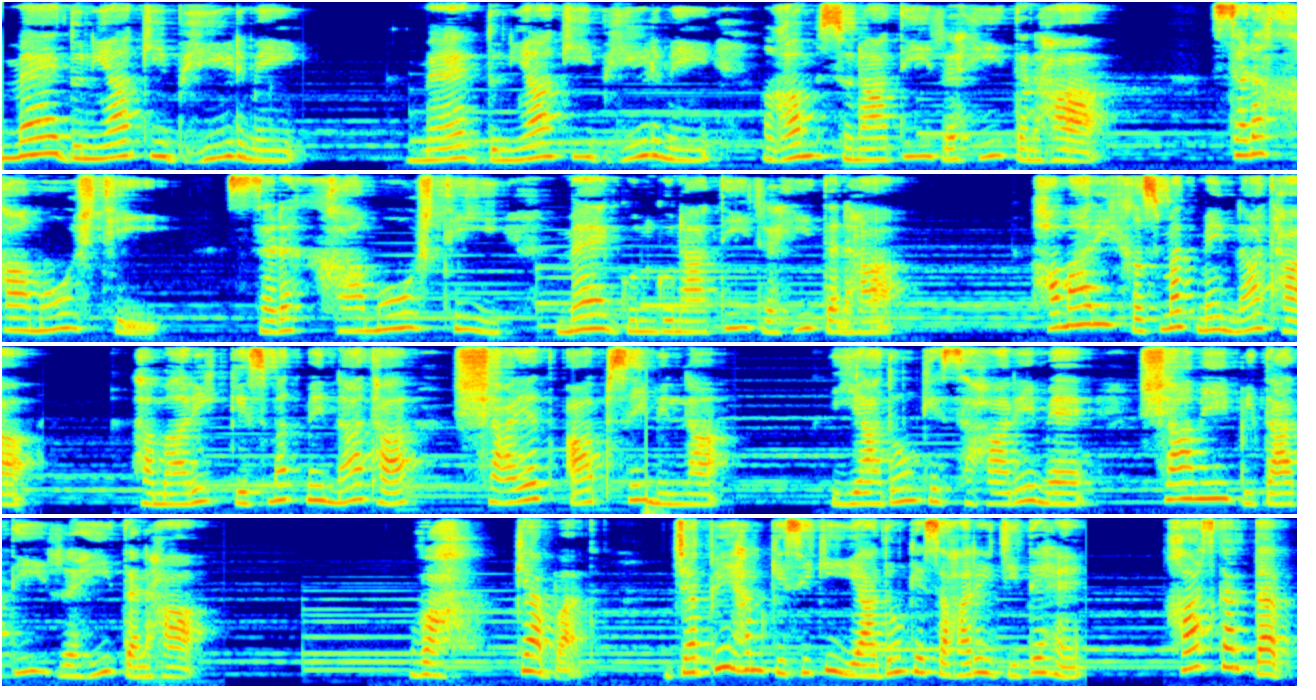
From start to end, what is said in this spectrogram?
मैं दुनिया की भीड़ में, मैं दुनिया की भीड़ में गम सुनाती रही तन्हा। सड़क खामोश थी, सड़क खामोश थी, मैं गुनगुनाती रही तन्हा। हमारी किस्मत में ना था, हमारी किस्मत में ना था शायद आपसे मिलना। यादों के सहारे मैं शामें बिताती रही तनहा। वाह, क्या बात। जब भी हम किसी की यादों के सहारे जीते हैं, खासकर तब,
